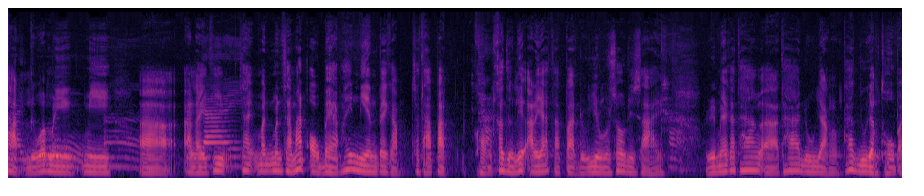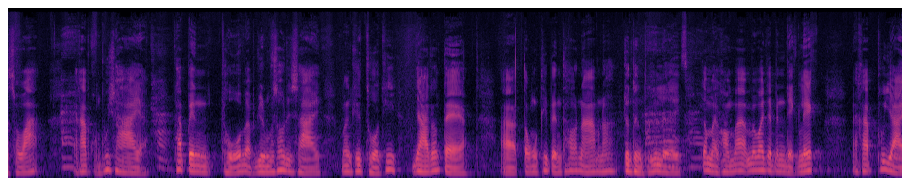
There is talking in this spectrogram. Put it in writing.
าดต้องมีหรือว่ามีขึ้นมีอ่าอ่าอะไรที่บันไดใช่มันมันสามารถออกแบบให้เนียนไปกับสถาปัตย์ของค่ะเขาถึงเรียกอารยสถาปัตย์หรือ universal design ค่ะหรือแม้กระทั่งอ่าถ้าดูอย่างถ้าดูอย่างโถปัสสาวะอ่านนะครับของผู้ชายอะค่ะถ้าเป็นโถแบบ universal design มันคือโถที่ยาวตั้งแต่อ่า ตรงที่เป็นท่อน้ำเนาะจนถึงพื้นเลยใช่ก็หมายความว่าไม่ว่าจะเป็นเด็กเล็กนะครับผู้ใหญ่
